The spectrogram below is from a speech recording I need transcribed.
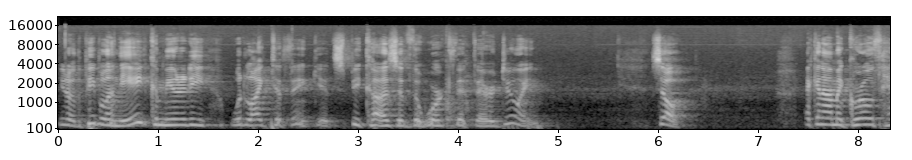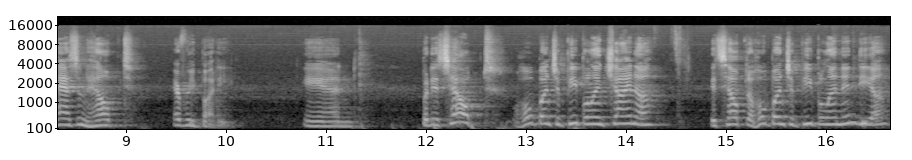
you know, the people in the aid community would like to think it's because of the work that they're doing. So, economic growth hasn't helped everybody. And, but it's helped a whole bunch of people in China. It's helped a whole bunch of people in India.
